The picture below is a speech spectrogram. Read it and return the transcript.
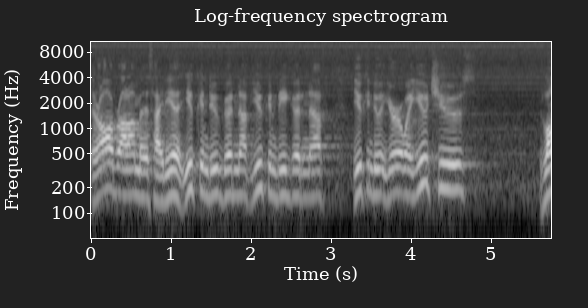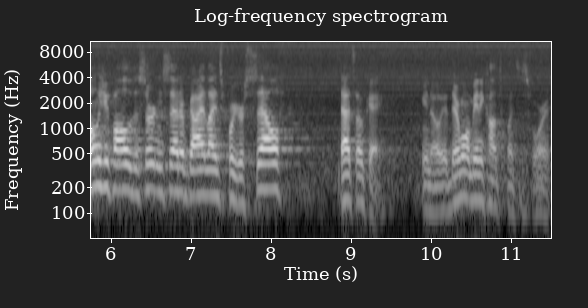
They're all brought on by this idea that you can do good enough, you can be good enough, you can do it your way, you choose. As long as you follow the certain set of guidelines for yourself, that's okay. You know, there won't be any consequences for it.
